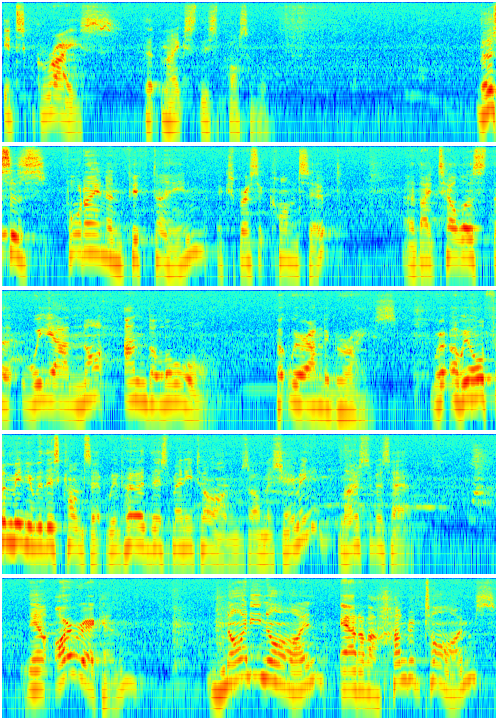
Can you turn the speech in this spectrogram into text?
it's grace that makes this possible. Verses 14 and 15 express a concept. Uh, they tell us that we are not under law, but we're under grace. We're, are we all familiar with this concept? We've heard this many times, I'm assuming. Most of us have. Now, I reckon 99 out of 100 times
